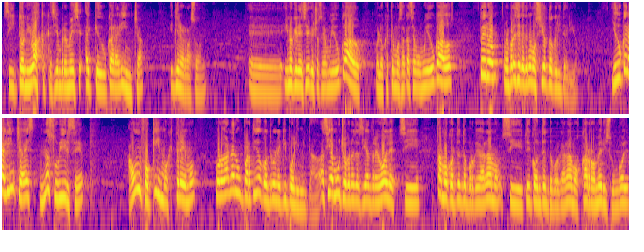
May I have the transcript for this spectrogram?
sí, Tony Vázquez, que siempre me dice hay que educar al hincha, y tiene razón. Eh, y no quiere decir que yo sea muy educado o los que estemos acá seamos muy educados, pero me parece que tenemos cierto criterio. Y educar al hincha es no subirse a un foquismo extremo por ganar un partido contra un equipo limitado. Hacía mucho que no se hacían tres goles, sí. Estamos contentos porque ganamos, sí, estoy contento porque ganamos. Carl Romero hizo un gol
